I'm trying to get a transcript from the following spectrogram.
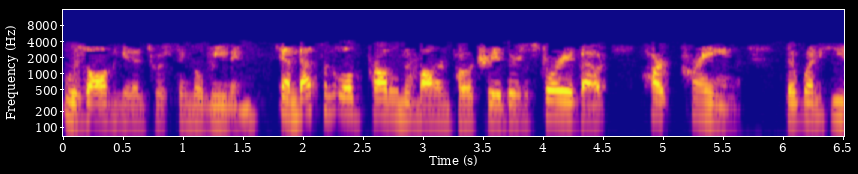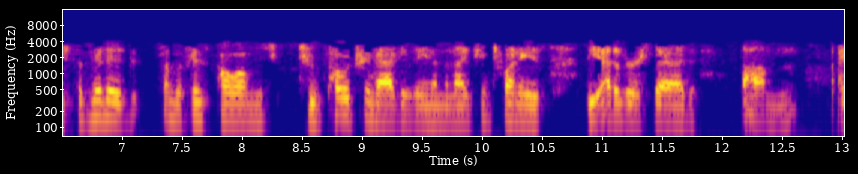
resolving it into a single meaning. And that's an old problem in modern poetry. There's a story about Hart Crane that when he submitted some of his poems to Poetry Magazine in the 1920s, the editor said, um, I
